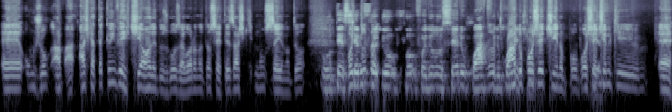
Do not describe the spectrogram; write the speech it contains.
É, um jogo. A, a, acho que até que eu inverti a ordem dos gols agora, não tenho certeza. Acho que não sei. Não tenho, o terceiro foi, foi, do, foi do Luceiro e o quarto do, foi do quarto Pochettino. do Pochettino. O Pochettino que. É,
